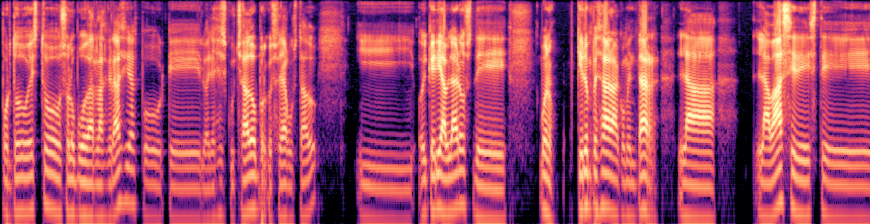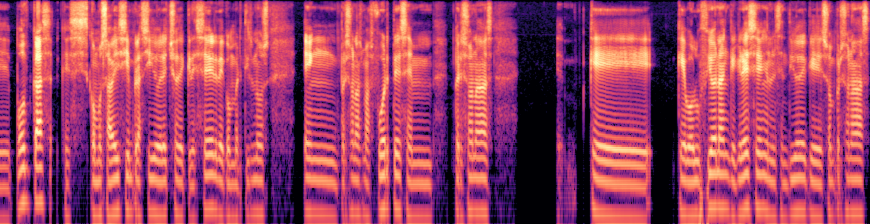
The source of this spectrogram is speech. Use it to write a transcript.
Por todo esto solo puedo dar las gracias porque lo hayáis escuchado, porque os haya gustado. Y hoy quería hablaros de, bueno, quiero empezar a comentar la, base de este podcast, que como sabéis siempre ha sido el hecho de crecer, de convertirnos en personas más fuertes, en personas eh, que, que evolucionan, que crecen, en el sentido de que son personas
